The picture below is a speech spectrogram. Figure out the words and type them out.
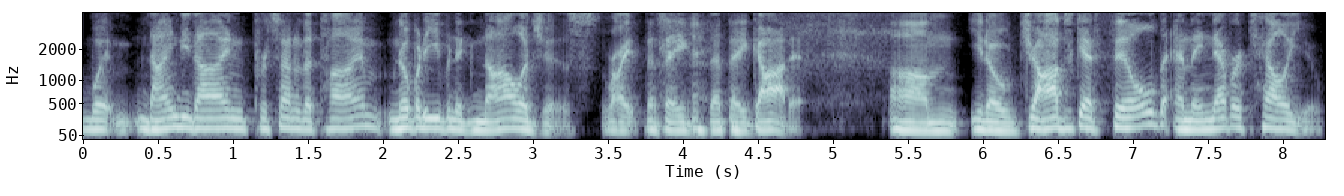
99% of the time nobody even acknowledges, right, that they that they got it. Um, you know, jobs get filled and they never tell you.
